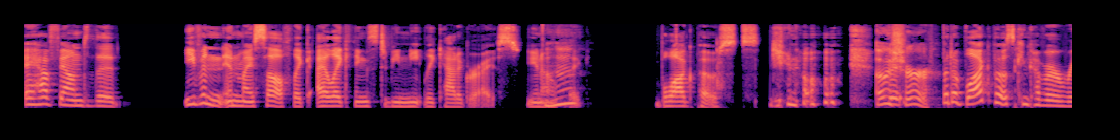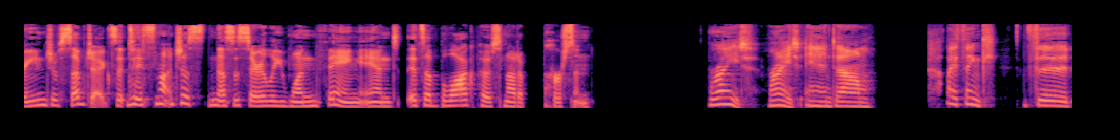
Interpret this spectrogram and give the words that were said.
I have found that even in myself, like I like things to be neatly categorized, you know, mm-hmm. like blog posts, you know? Oh, but, sure. But a blog post can cover a range of subjects. It, it's not just necessarily one thing, and it's a blog post, not a person. Right, right. And um, I think the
